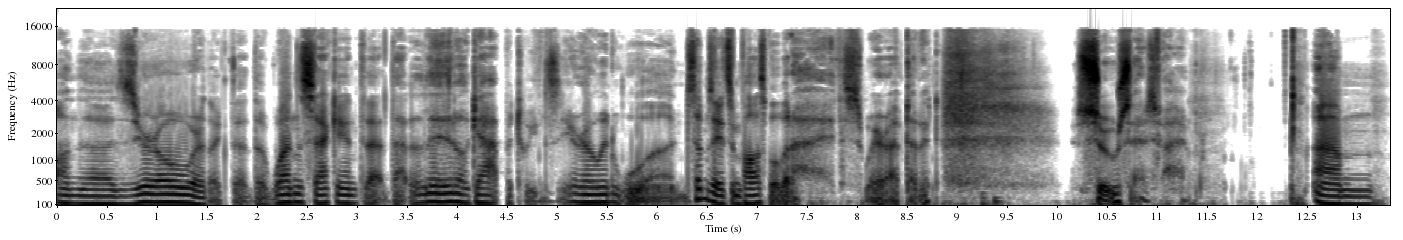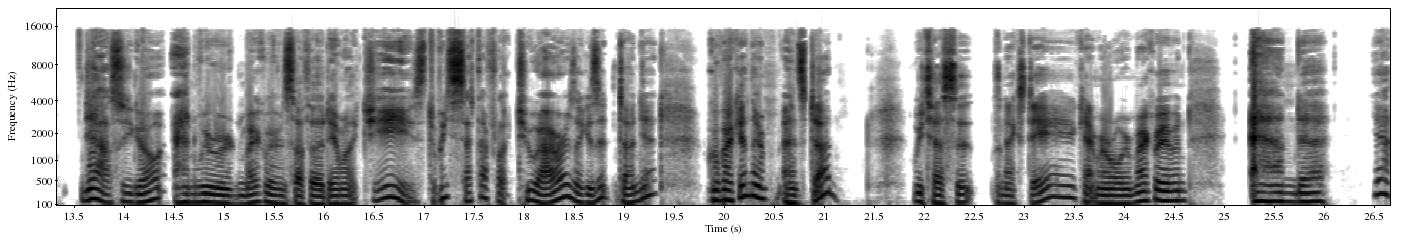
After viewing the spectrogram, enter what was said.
on the zero or like the, the one second, that, that little gap between zero and one. Some say it's impossible, but I swear I've done it. So satisfying. Um, yeah, so you go and we were microwaving stuff the other day and we're like, geez, did we set that for like two hours? Like, is it done yet? Go back in there and it's done. We test it the next day. Can't remember what we were microwaving. And uh, yeah,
